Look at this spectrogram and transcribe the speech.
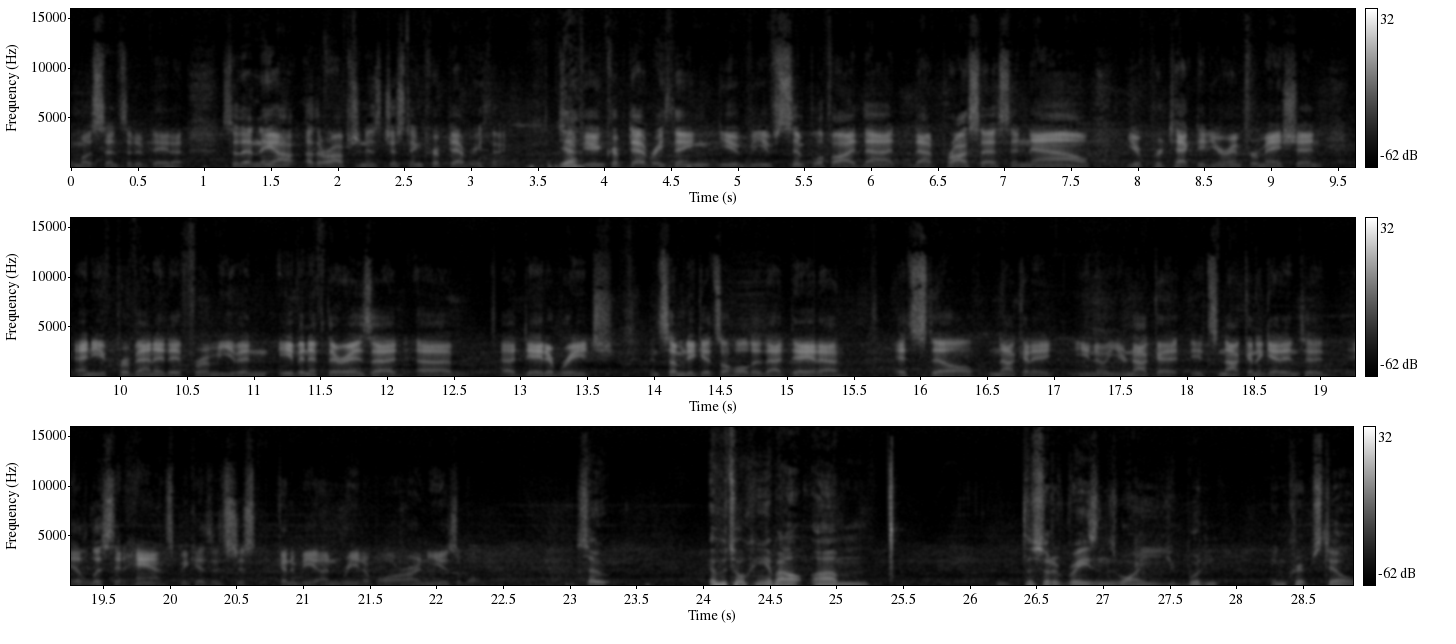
most sensitive data." So then the o- other option is just encrypt everything. So Yeah. if you encrypt everything, you've, you've simplified that, that process, and now you've protected your information, and you've prevented it from even even if there is a, a, a data breach and somebody gets a hold of that data, it's still not going to you know you're not going it's not going to get into illicit hands because it's just going to be unreadable or unusable. So if we're talking about um, the sort of reasons why you wouldn't encrypt still.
